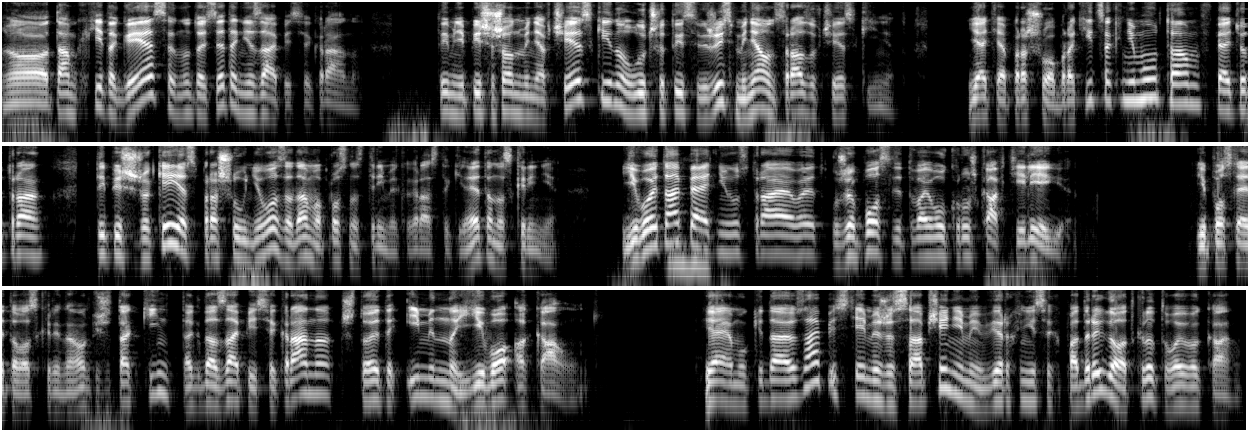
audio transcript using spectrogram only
Э, Там какие-то ГСы, ну то есть это не запись экрана. Ты мне пишешь, он меня в ЧС кинул, лучше ты свяжись, меня он сразу в ЧС кинет. Я тебя прошу обратиться к нему там в 5 утра. Ты пишешь, окей, я спрошу у него, задам вопрос на стриме как раз таки. Это на скрине. Его это опять не устраивает, уже после твоего кружка в телеге. И после этого скрина он пишет, так кинь тогда запись экрана, что это именно его аккаунт. Я ему кидаю запись с теми же сообщениями, вверх-вниз их подрыгал, открыл твой ВК.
